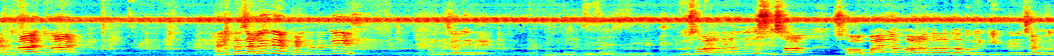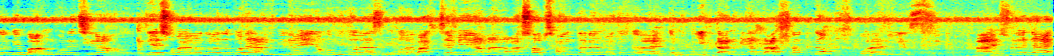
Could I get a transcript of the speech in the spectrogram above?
আয় দৌড়ায় ফ্যানটা চালিয়ে দে, ফ্যানটা ঢুকি। ফ্যানটা চালিয়ে দে। তুই সব আলাদা আলাদা নিয়েছিস সব, সবাই দেখো আলাদা আলাদা করে গিফট এনেছে। আমি ওদেরকে বারণ করেছিলাম যে সবাই আলাদা আলাদা করে সব সন্তানের মতো তোরা একদম গিফট আনবি না তার সত্ত্বেও ওরা নিয়ে এসছে। আয় শুনে যায়।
